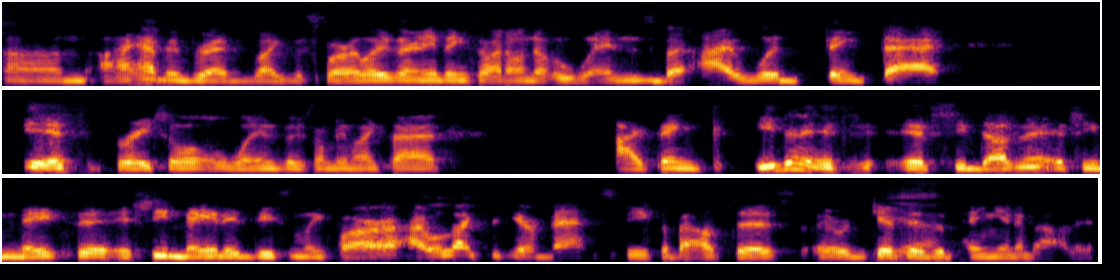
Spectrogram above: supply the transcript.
Um, I haven't read like the spoilers or anything, so I don't know who wins. But I would think that if Rachel wins or something like that, I think even if if she doesn't, if she makes it, if she made it decently far, I would like to hear Matt speak about this or give his opinion about it.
